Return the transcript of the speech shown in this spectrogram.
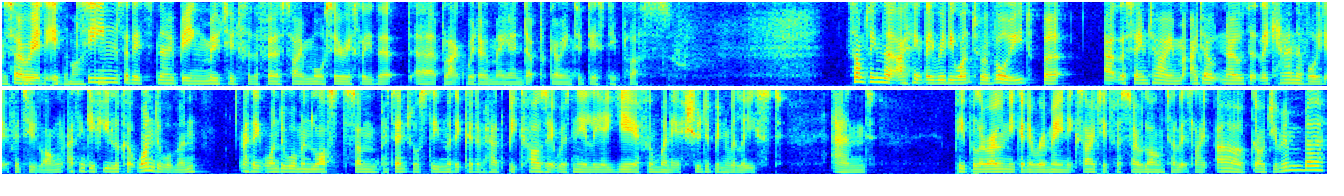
So it, it seems that it's now being mooted for the first time more seriously that uh, Black Widow may end up going to Disney Plus. Something that I think they really want to avoid, but at the same time, I don't know that they can avoid it for too long. I think if you look at Wonder Woman, I think Wonder Woman lost some potential steam that it could have had because it was nearly a year from when it should have been released, and people are only going to remain excited for so long till it's like, oh god, you remember?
